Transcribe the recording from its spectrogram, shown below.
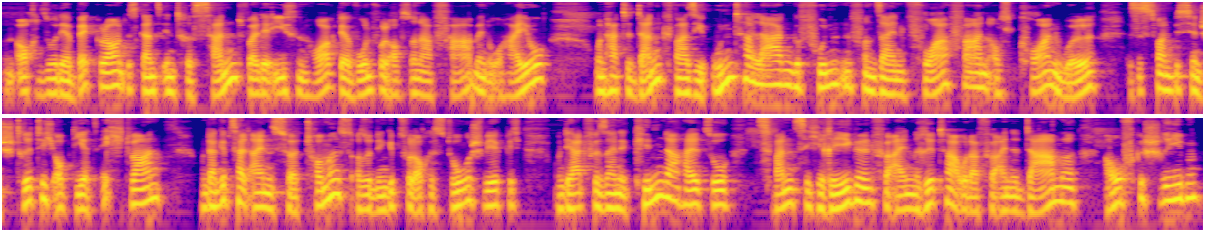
Und auch so der Background ist ganz interessant, weil der Ethan Hawke, der wohnt wohl auf so einer Farm in Ohio und hatte dann quasi Unterlagen gefunden von seinen Vorfahren aus Cornwall. Es ist zwar ein bisschen strittig, ob die jetzt echt waren Und da gibt's halt einen Sir Thomas, also den gibt's wohl auch historisch wirklich. Und der hat für seine Kinder halt so 20 Regeln für einen Ritter oder für eine Dame aufgeschrieben.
